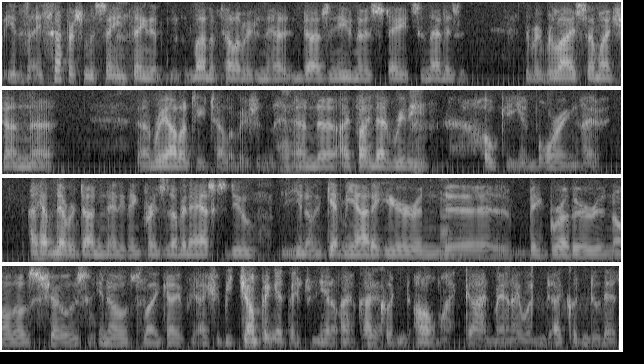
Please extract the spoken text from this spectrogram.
it, it suffers from the same thing that a lot of television ha- does, and even in the states, and that is it, it relies so much on uh, uh, reality television, Mhm. and uh, I find that really hokey and boring. I, I have never done anything. For instance, I've been asked to do, you know, Get Me Out of Here and uh, Big Brother and all those shows. You know, it's like I, I should be jumping at the, you know, I, I Yeah. couldn't. Oh my God, man, I wouldn't, I couldn't do that,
